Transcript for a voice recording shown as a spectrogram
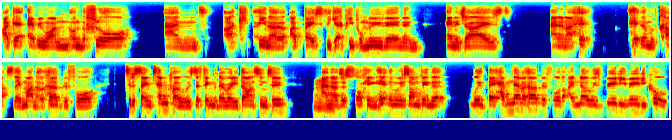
I get everyone on the floor and I c- you know I basically get people moving and energized, and then I hit hit them with cuts they might not have heard before to the same tempo as the thing that they're already dancing to, Mm. and I just fucking hit them with something that they have never heard before that I know is really really cool,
